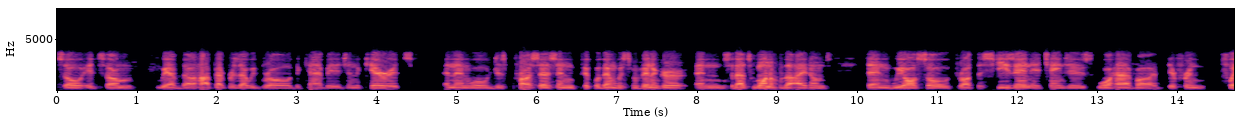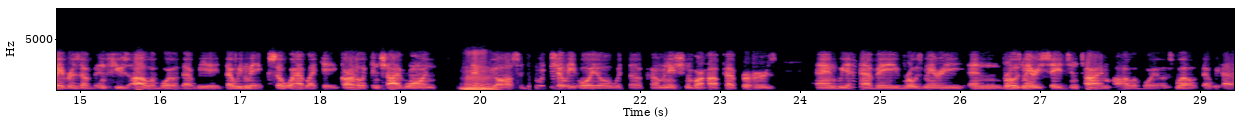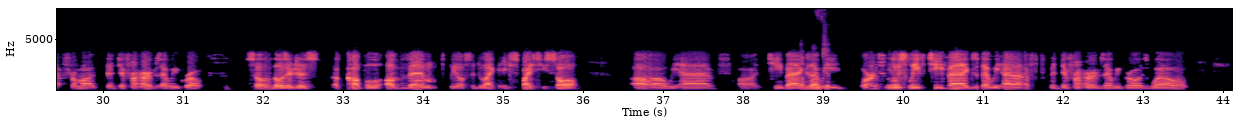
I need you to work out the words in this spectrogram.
So it's um we have the hot peppers that we grow, the cabbage and the carrots, and then we'll just process and pickle them with some vinegar. And so that's one of the items. Then we also throughout the season it changes. We'll have uh, different flavors of infused olive oil that we that we make. So we'll have like a garlic and chive one. Mm. Then we also do a chili oil with the combination of our hot peppers and we have a rosemary and rosemary, sage, and thyme olive oil as well that we have from uh, the different herbs that we grow. So those are just a couple of them. We also do like a spicy salt. Uh, we have uh, tea bags that we, or loose leaf tea bags that we have the different herbs that we grow as well.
